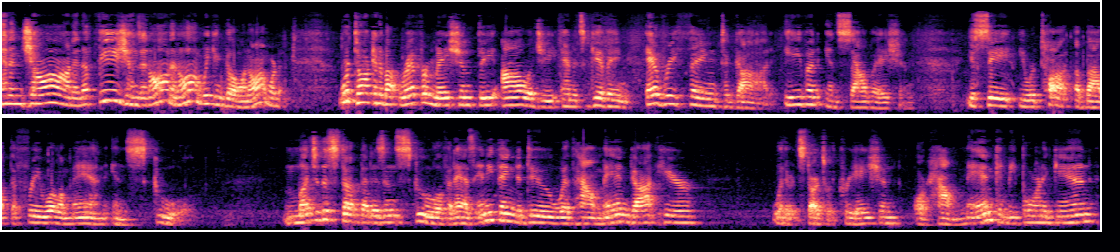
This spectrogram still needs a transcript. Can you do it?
and in John and Ephesians and on and on, we can go and on. We're talking about Reformation theology and it's giving everything to God, even in salvation. You see, you were taught about the free will of man in school. Much of the stuff that is in school, if it has anything to do with how man got here, whether it starts with creation or how man can be born again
